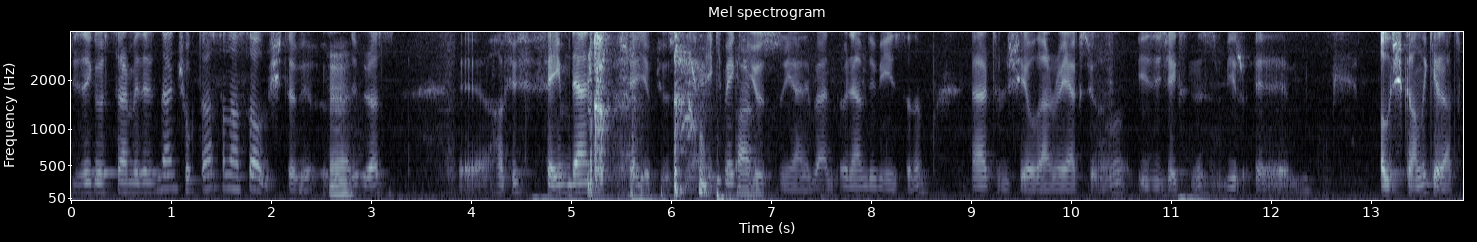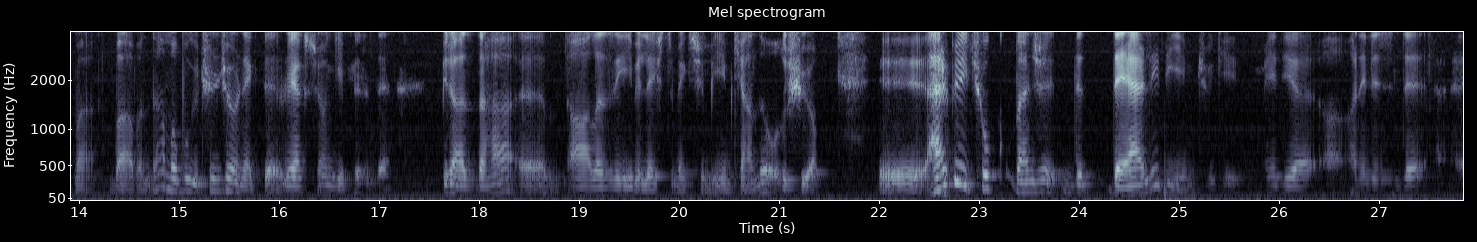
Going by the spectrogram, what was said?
bize göstermelerinden çok daha sanatsalmış tabii. Evet. Biraz e, hafif fame'den şey yapıyorsun. Yani ekmek yiyorsun yani. Ben önemli bir insanım her türlü şey olan reaksiyonumu izleyeceksiniz. Bir e, alışkanlık yaratma babında ama bu üçüncü örnekte reaksiyon giflerinde biraz daha e, A'la Z'yi birleştirmek için bir imkan da oluşuyor. E, her biri çok bence de, değerli diyeyim çünkü medya analizinde e,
